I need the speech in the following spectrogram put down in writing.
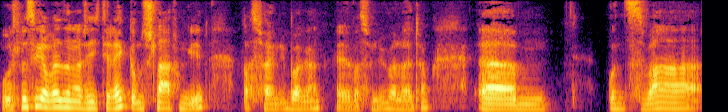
wo es lustigerweise natürlich direkt ums Schlafen geht. Was für ein Übergang, äh, was für eine Überleitung. Ähm, und zwar,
